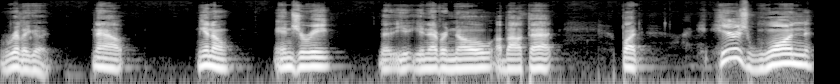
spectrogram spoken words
Really good. Now, you know, injury, that you, you never know about that. But here's one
